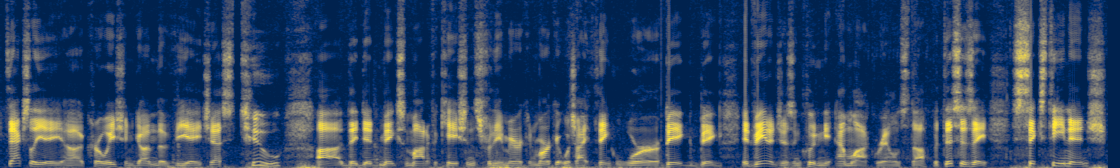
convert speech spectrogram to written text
It's actually a uh, Croatian gun, the VHS-2. Uh, they did make some modifications for the American market, which I think were big, big advantages, including the M-LOK rail and stuff. But this is a 16-inch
